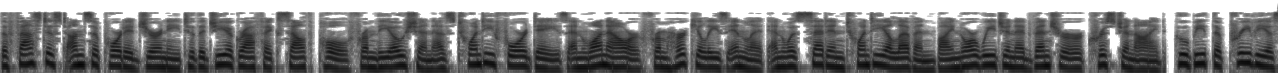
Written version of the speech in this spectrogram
The fastest unsupported journey to the geographic South Pole from the ocean is 24 days and 1 hour from Hercules Inlet and was set in 2011 by Norwegian adventurer Christian Eide, who beat the previous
